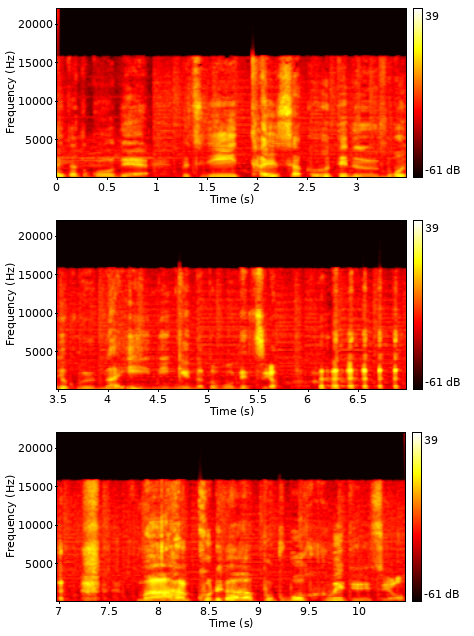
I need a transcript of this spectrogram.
えたところで、別に対策打てる能力ない人間だと思うんですよ。まあ、これは僕も含めてですよ。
